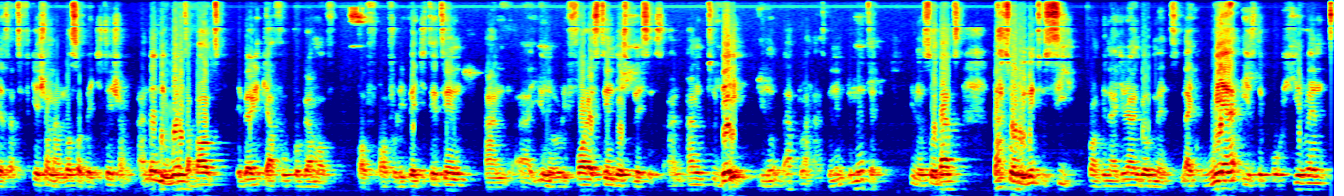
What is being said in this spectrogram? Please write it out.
desertification and loss of vegetation. And then they went about a very careful program of, of, of revegetating and, uh, you know, reforesting those places. And, and today, you know, that plan has been implemented. You know, so that's that's what we need to see from the Nigerian government. Like, where is the coherent,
